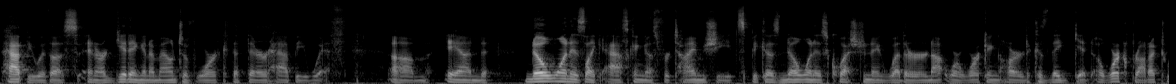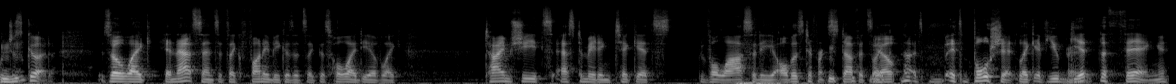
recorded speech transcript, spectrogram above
happy with us and are getting an amount of work that they're happy with. Um, and no one is like asking us for timesheets because no one is questioning whether or not we're working hard because they get a work product which is mm-hmm. good. So like in that sense it's like funny because it's like this whole idea of like timesheets estimating tickets velocity all this different stuff. It's like Yep. no it's it's bullshit. Like if you get the thing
